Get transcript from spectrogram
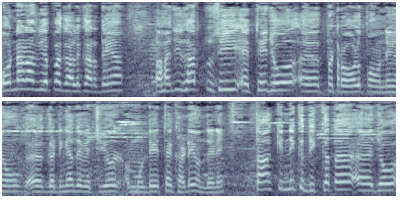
ਉਹਨਾਂ ਨਾਲ ਵੀ ਆਪਾਂ ਗੱਲ ਕਰਦੇ ਹਾਂ। ਹਾਂਜੀ ਸਰ, ਤੁਸੀਂ ਇੱਥੇ ਜੋ ਪੈਟਰੋਲ ਪਾਉਂਦੇ ਹੋ ਗੱਡੀਆਂ ਦੇ ਵਿੱਚ ਜੋ ਮੁੰਡੇ ਇੱਥੇ ਖੜੇ ਹੁੰਦੇ ਨੇ, ਤਾਂ ਕਿੰਨੀ ਕੁ ਦਿੱਕਤ ਜੋ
